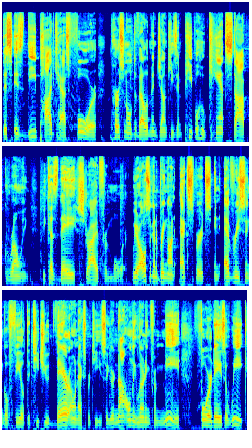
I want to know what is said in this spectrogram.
This is the podcast for personal development junkies and people who can't stop growing because they strive for more. We are also going to bring on experts in every single field to teach you their own expertise. So you're not only learning from me four days a week,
